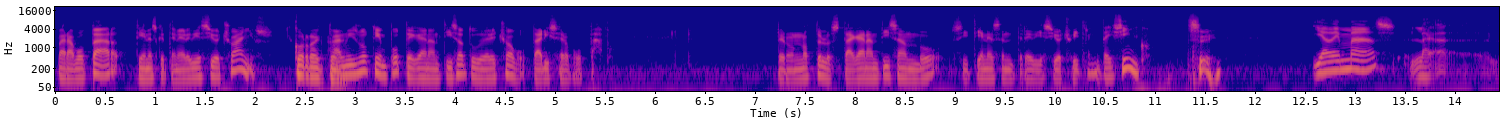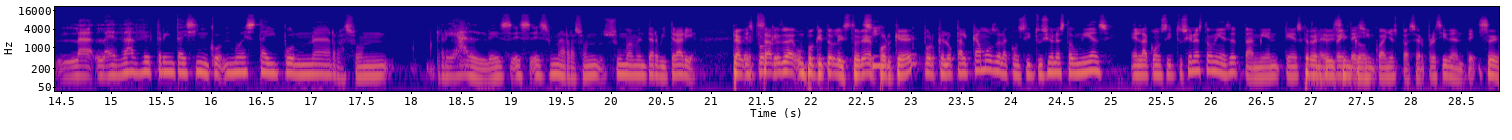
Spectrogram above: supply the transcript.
para votar tienes que tener 18 años. Correcto. Al mismo tiempo te garantiza tu derecho a votar y ser votado pero no te lo está garantizando si tienes entre 18 y 35. Sí. Y además, la, edad de 35 no está ahí por una razón real, es, es, una razón sumamente arbitraria. ¿Sabes un poquito la historia de por qué? Porque lo calcamos de la Constitución estadounidense. En la Constitución estadounidense también tienes que tener 35 años para ser presidente. Sí.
